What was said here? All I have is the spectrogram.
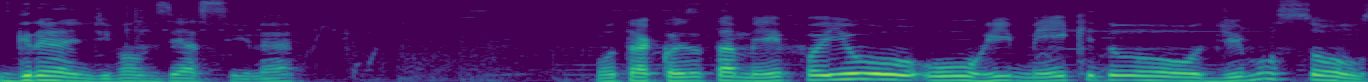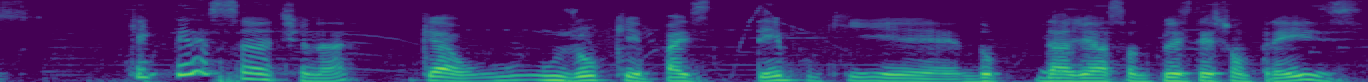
grande, vamos dizer assim, né? Outra coisa também foi o, o remake do Demon Souls que é interessante, né? Que é um, um jogo que faz tempo que é do, da geração do PlayStation 3.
